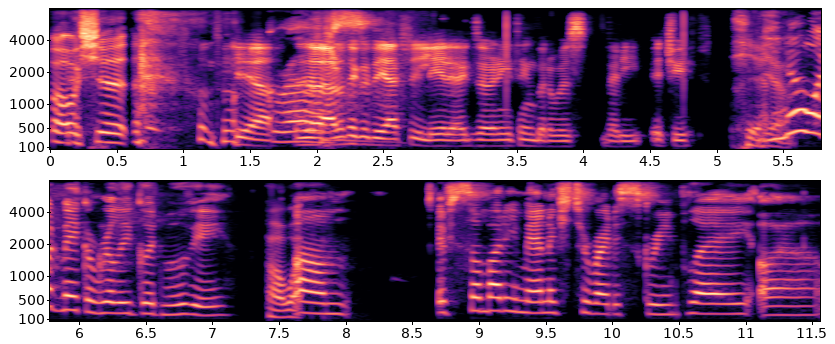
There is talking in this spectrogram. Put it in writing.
oh shit, No. yeah, Gross. I don't think they actually laid eggs or anything, but it was very itchy. Yeah. Yeah. You know what would make a really good movie? Oh, what? Um, if somebody managed to write a screenplay uh,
